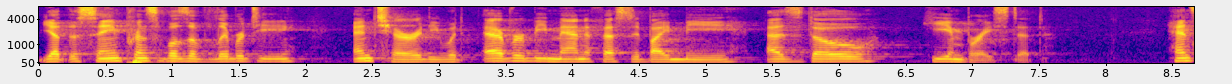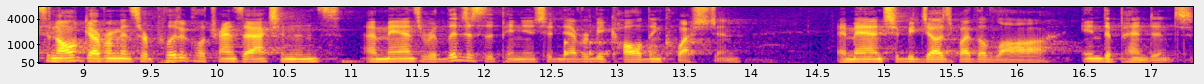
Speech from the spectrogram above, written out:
Yet the same principles of liberty and charity would ever be manifested by me as though he embraced it. Hence, in all governments or political transactions, a man's religious opinion should never be called in question a man should be judged by the law, independent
